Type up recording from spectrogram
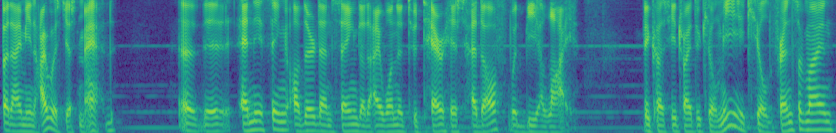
But I mean, I was just mad. Uh, the, anything other than saying that I wanted to tear his head off would be a lie. Because he tried to kill me, he killed friends of mine,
